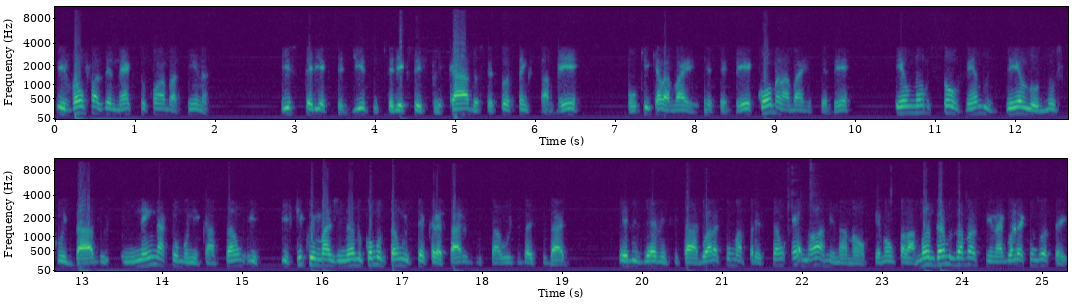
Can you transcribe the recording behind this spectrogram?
e vão fazer nexo com a vacina. Isso teria que ser dito, isso teria que ser explicado, as pessoas têm que saber o que, que ela vai receber, como ela vai receber. Eu não estou vendo zelo nos cuidados, nem na comunicação, e, e fico imaginando como estão os secretários de saúde das cidades. Eles devem ficar agora com uma pressão enorme na mão, porque vão falar: mandamos a vacina, agora é com vocês.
